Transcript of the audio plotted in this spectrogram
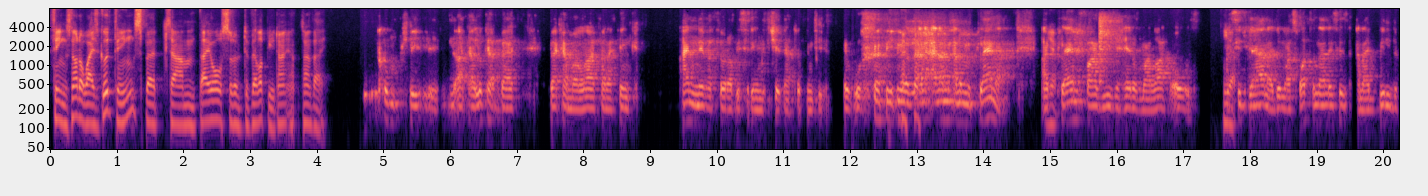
things, not always good things, but um, they all sort of develop you, don't, don't they? Completely. I look at back, back at my life and I think, I never thought I'd be sitting in this chair now talking to you. Was, you know, and, and, I'm, and, I'm, a planner. I yeah. plan five years ahead of my life always. Yeah. I sit down, I do my SWOT analysis, and I build the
